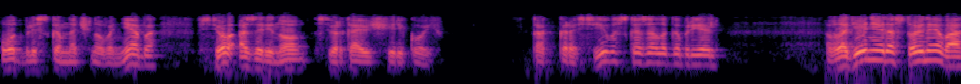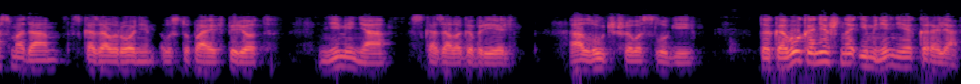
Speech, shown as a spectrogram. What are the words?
отблеском ночного неба, все озарено сверкающей рекой. «Как красиво!» — сказала Габриэль. «Владение, достойное вас, мадам», — сказал Рони, выступая вперед. «Не меня», — сказала Габриэль, — «а лучшего слуги». Таково, конечно, и мнение короля.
